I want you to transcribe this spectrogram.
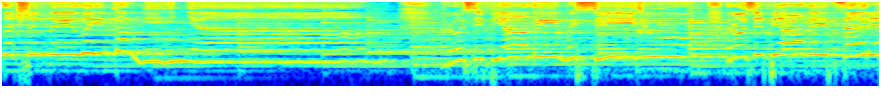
зачинили камінням, розіп'яли Месію, розіп'яли царя.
